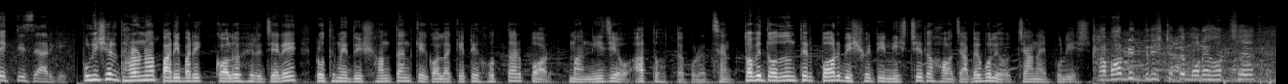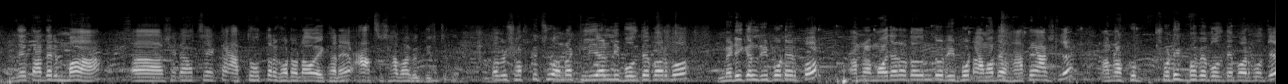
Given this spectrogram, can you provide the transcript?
দেখতেছে আর কি। পুলিশের ধারণা পারিবারিক কলহের জেরে প্রথমে দুই সন্তানকে গলা কেটে হত্যার পর মা নিজেও আত্মহত্যা করেছেন। তবে তদন্তের পর বিষয়টি নিশ্চিত হওয়া যাবে বলেও জানায় পুলিশ। স্বাভাবিক দৃষ্টিতে মনে হচ্ছে যে তাদের মা সেটা হচ্ছে একটা আত্মহত্যার ঘটনাও এখানে আছে স্বাভাবিক দৃষ্টিতে। তবে সব কিছু আমরা ক্লিয়ারলি বলতে পারব মেডিকেল রিপোর্টের পর। আমরা ময়নাতদন্ত রিপোর্ট আমাদের হাতে আসলে আমরা খুব সঠিকভাবে বলতে পারব যে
